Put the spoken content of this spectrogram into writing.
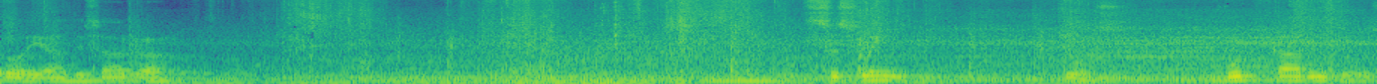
Oh yeah, these are uh, sizzling tools, wood carving tools.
